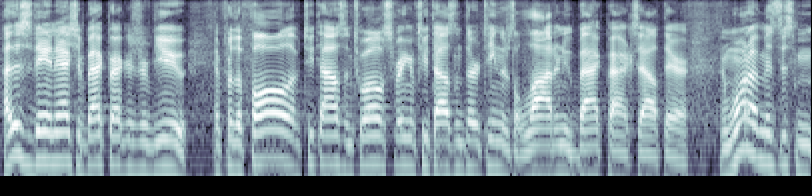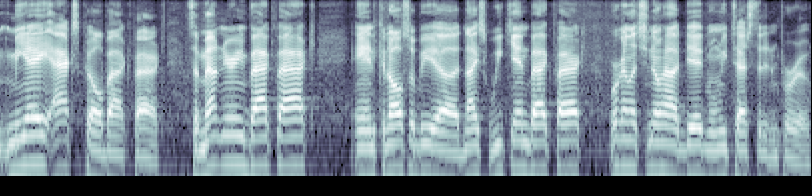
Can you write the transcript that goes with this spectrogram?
Hi, this is Dan Nash at Backpackers Review. And for the fall of 2012, spring of 2013, there's a lot of new backpacks out there. And one of them is this Millet Axpel backpack. It's a mountaineering backpack and it can also be a nice weekend backpack. We're gonna let you know how it did when we tested it in Peru.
